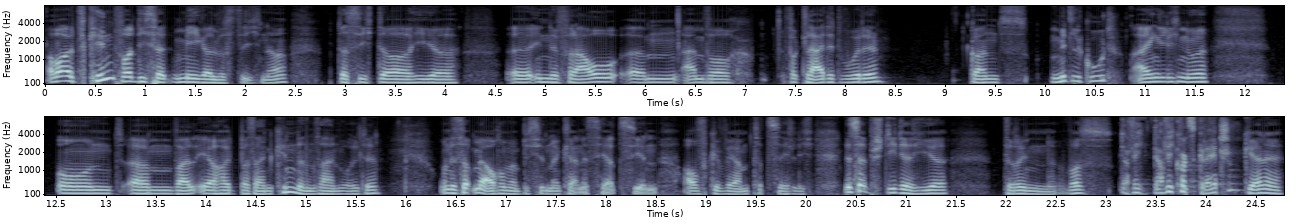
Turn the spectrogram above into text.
Aber als Kind fand ich es halt mega lustig, ne? Dass sich da hier äh, in eine Frau ähm, einfach verkleidet wurde. Ganz mittelgut eigentlich nur. Und ähm, weil er halt bei seinen Kindern sein wollte. Und es hat mir auch immer ein bisschen mein kleines Herzchen aufgewärmt tatsächlich. Deshalb steht er hier drin. Was? Darf ich, darf ich kurz grätschen? Gerne.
